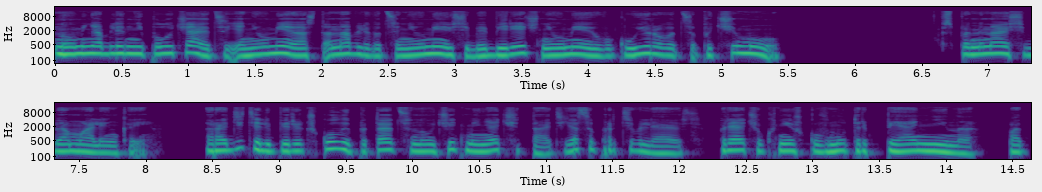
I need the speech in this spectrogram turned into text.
Но у меня, блин, не получается. Я не умею останавливаться, не умею себя беречь, не умею эвакуироваться. Почему? Вспоминаю себя маленькой. Родители перед школой пытаются научить меня читать. Я сопротивляюсь. Прячу книжку внутрь пианино, под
